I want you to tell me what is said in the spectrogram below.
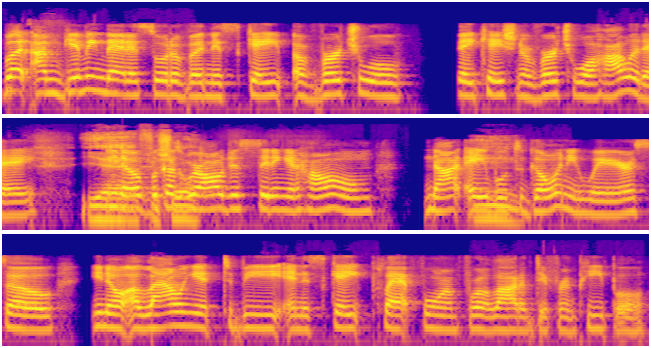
But i'm giving that as sort of an escape a virtual vacation or virtual holiday. Yeah, you know, because sure. we're all just sitting at home, not able Mm. to go anywhere. So, you know, allowing it to be an escape platform for a lot of different people.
